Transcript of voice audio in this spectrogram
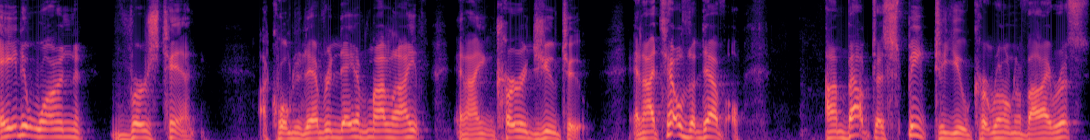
81, verse 10. I quote it every day of my life, and I encourage you to. And I tell the devil, I'm about to speak to you, coronavirus.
